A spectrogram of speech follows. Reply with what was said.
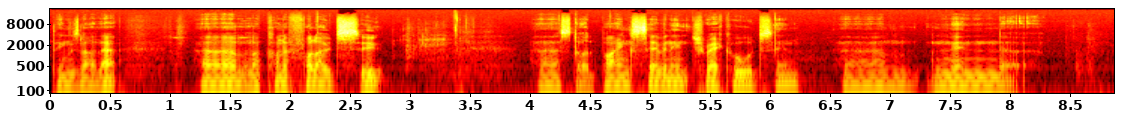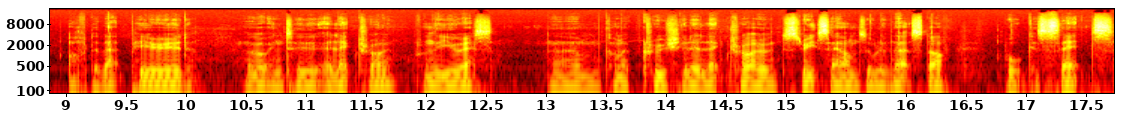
things like that. Um, and I kind of followed suit. Uh, started buying seven-inch records then, um, and then uh, after that period, I got into electro from the US, um, kind of crucial electro, street sounds, all of that stuff. Bought cassettes,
